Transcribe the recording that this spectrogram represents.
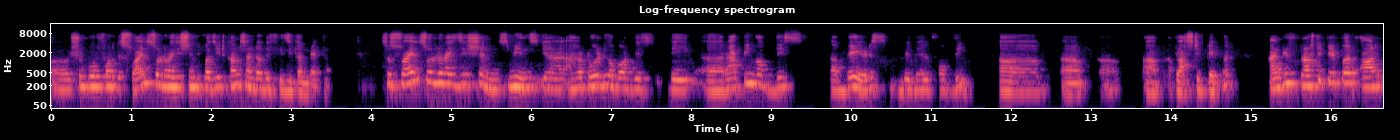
uh, should go for the soil solarization because it comes under the physical method. So soil solarization means uh, I have told you about this the uh, wrapping of these uh, beds with the help of the uh, plastic paper and this plastic paper are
